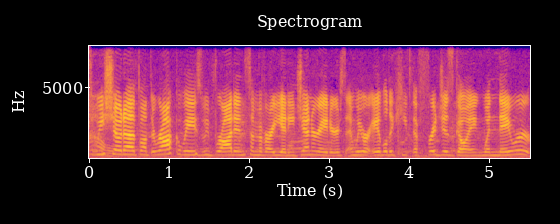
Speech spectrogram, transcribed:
So we showed up on the Rockaways, we brought in some of our Yeti generators, and we were able to keep the fridges going when they were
